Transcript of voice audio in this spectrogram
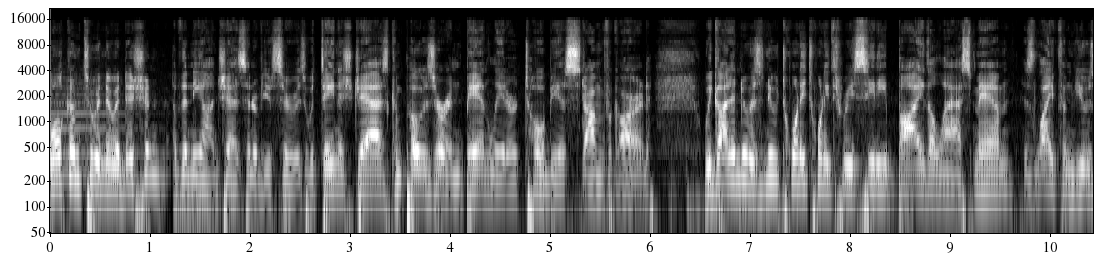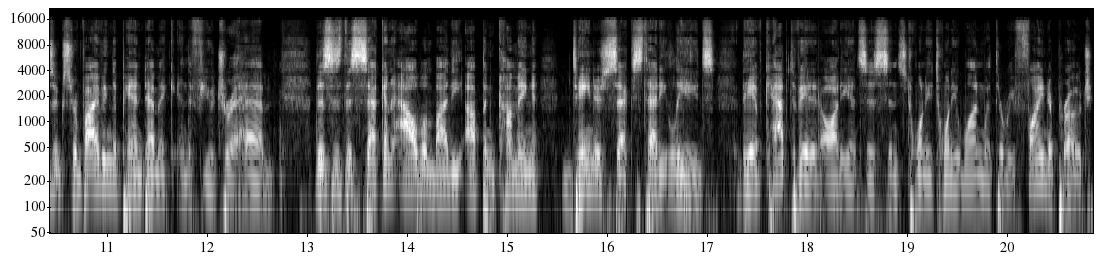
Welcome to a new edition of the Neon Jazz interview series with Danish jazz composer and bandleader Tobias Stavngaard. We got into his new 2023 CD, By the Last Man, his life and music, surviving the pandemic, and the future ahead. This is the second album by the up and coming Danish sextet he leads. They have captivated audiences since 2021 with their refined approach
